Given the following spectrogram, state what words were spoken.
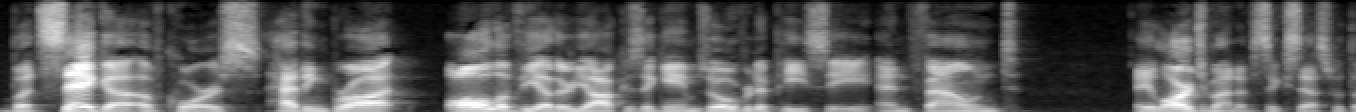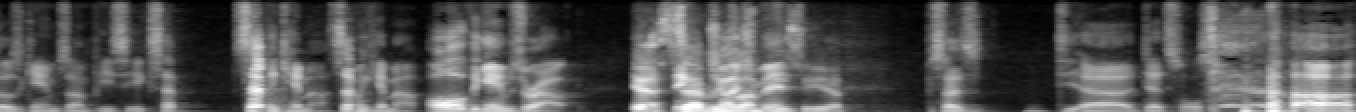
But Sega, of course, having brought all of the other Yakuza games over to PC and found a large amount of success with those games on PC, except seven came out. Seven came out. All of the games are out. yeah. Seven's on Judgment- PC. Yeah. Besides uh, Dead Souls. uh,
